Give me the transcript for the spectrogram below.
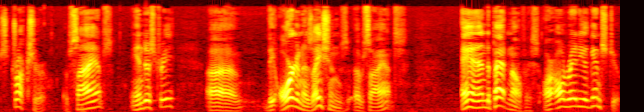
structure of science, industry, uh, the organizations of science, and the patent office are already against you.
